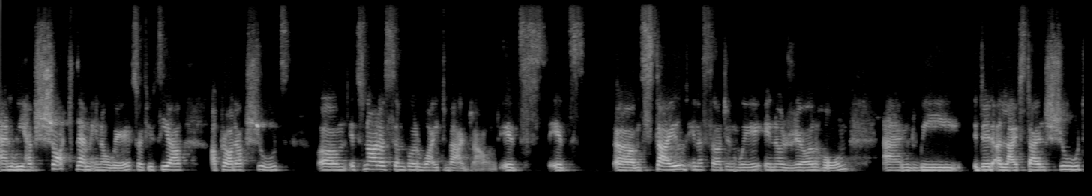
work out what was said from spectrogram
And we have shot them in a way. So if you see our, our product shoots, um, it's not a simple white background. It's it's um, styled in a certain way in a real home, and we did a lifestyle shoot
